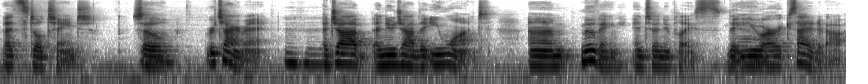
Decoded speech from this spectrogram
that's still change. So, yeah. retirement, mm-hmm. a job, a new job that you want, um, moving into a new place that yeah. you are excited about.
